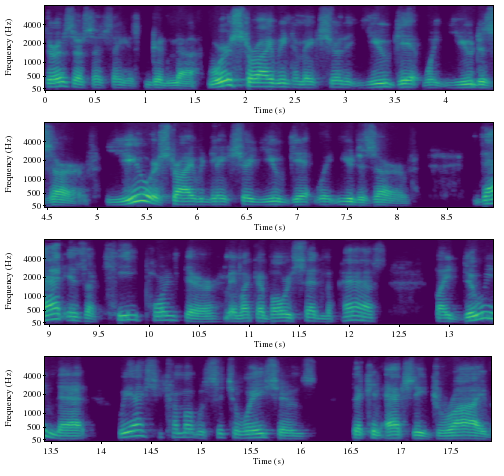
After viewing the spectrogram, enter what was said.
There is no such thing as good enough. We're striving to make sure that you get what you deserve. You are striving to make sure you get what you deserve. That is a key point there. And like I've always said in the past, by doing that, we actually come up with situations that can actually drive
